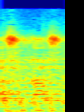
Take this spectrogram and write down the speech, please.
National.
